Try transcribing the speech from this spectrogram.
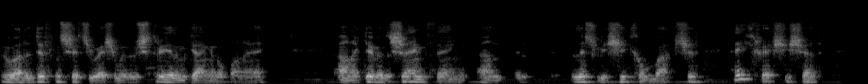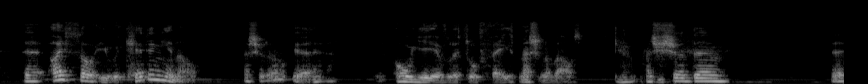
who had a different situation where there was three of them ganging up on her. And I gave her the same thing. And it- literally, she come back. She said, hey, Chris, she said, uh, I thought you were kidding, you know. I said, oh, yeah. Oh, ye of little faith, messing about. Yeah. And she said, um, uh,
